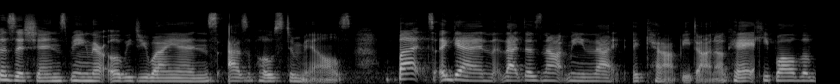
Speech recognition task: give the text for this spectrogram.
physicians being their OBGYNs as opposed to males. But again, that does not mean that it cannot be done, okay? Keep all the,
